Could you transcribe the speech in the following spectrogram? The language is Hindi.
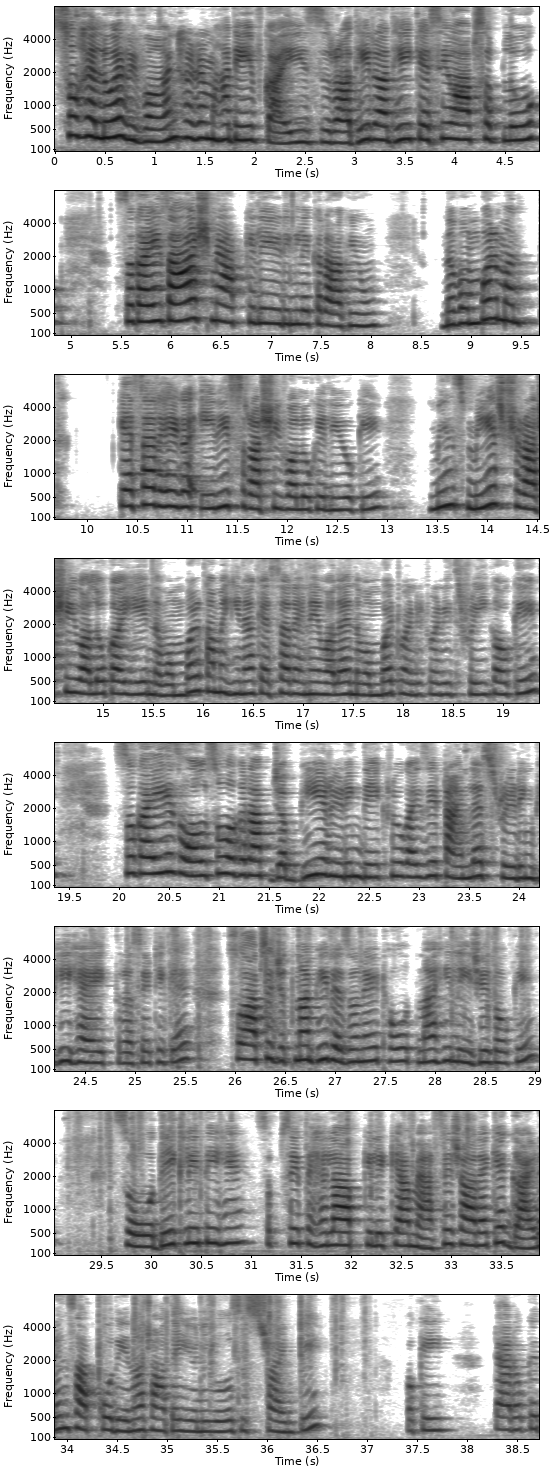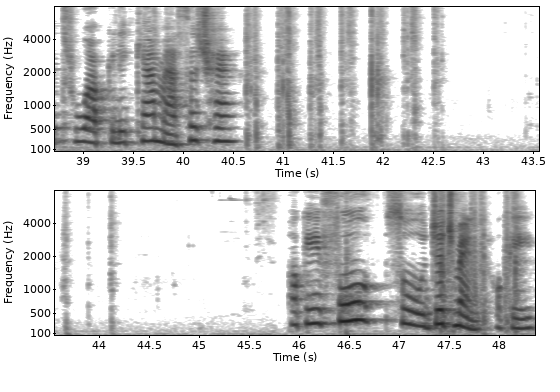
So hello everyone Har Har Mahadev guys Radhe Radhe कैसे हो आप सब लोग? सो गाइस आज मैं आपके लिए रीडिंग लेकर आ गई हूँ। नवंबर मंथ कैसा रहेगा एरिस राशि वालों के लिए ओके मींस मेष राशि वालों का ये नवंबर का महीना कैसा रहने वाला है? नवंबर 2023 का ओके सो गाइज़ ऑल्सो अगर आप जब भी ये रीडिंग देख रहे हो गाइज़ ये टाइमलेस रीडिंग भी है एक तरह से ठीक है? सो so, आपसे जितना भी रेजोनेट हो उतना ही लीजिएगा ओके okay? सो so, देख लेते हैं। सबसे पहला आपके लिए क्या मैसेज आ रहा है? क्या गाइडेंस आपको देना चाहते हैं यूनिवर्स इस टाइम पे? ओके टैरो के थ्रू आपके लिए क्या मैसेज है? ओके फो सो जजमेंट ओके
